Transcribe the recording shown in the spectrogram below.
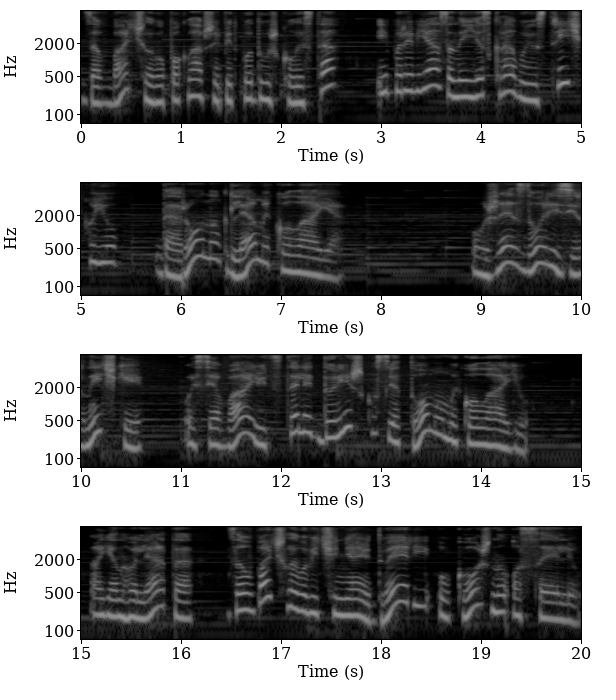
завбачливо поклавши під подушку листа і перев'язаний яскравою стрічкою дарунок для Миколая. Уже зорі зірнички осявають, стелять доріжку святому Миколаю, а янголята завбачливо відчиняють двері у кожну оселю.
